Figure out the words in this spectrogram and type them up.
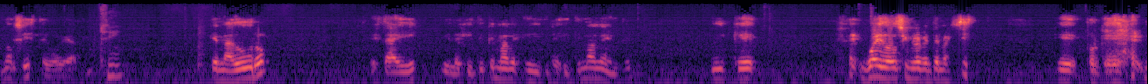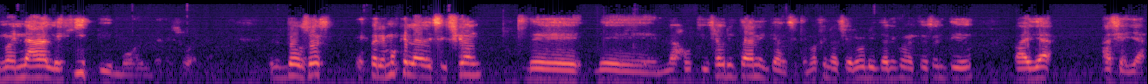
No existe gobierno. sí, Que Maduro está ahí ilegítimamente, ilegítimamente y que Guaidó simplemente no existe. porque, porque no hay nada legítimo en Venezuela. Entonces, esperemos que la decisión de, de la justicia británica, del sistema financiero británico en este sentido, vaya hacia allá,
